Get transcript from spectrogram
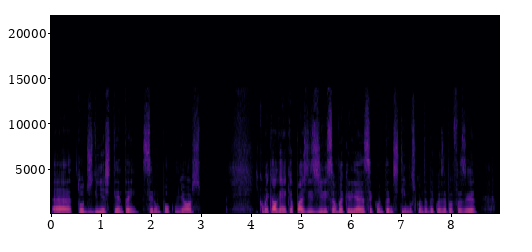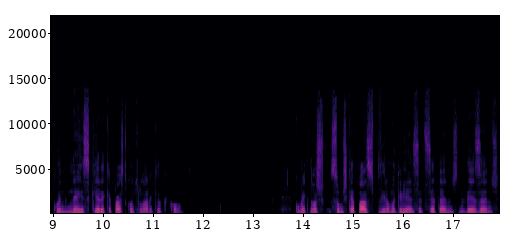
uh, todos os dias tentem ser um pouco melhores. E como é que alguém é capaz de exigir isso a uma criança com tantos estímulos, com tanta coisa para fazer, quando nem sequer é capaz de controlar aquilo que come? Como é que nós somos capazes de pedir a uma criança de 7 anos, de 10 anos,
